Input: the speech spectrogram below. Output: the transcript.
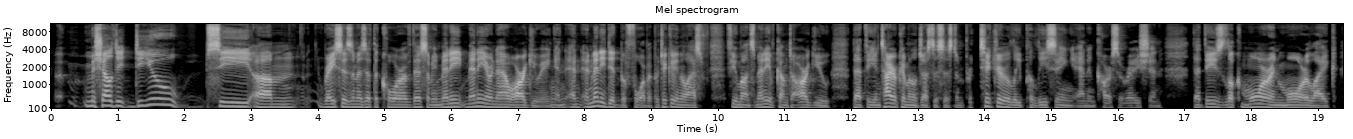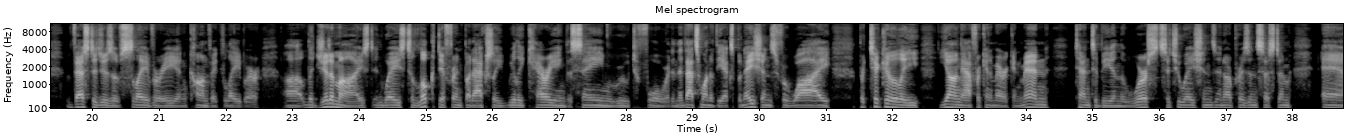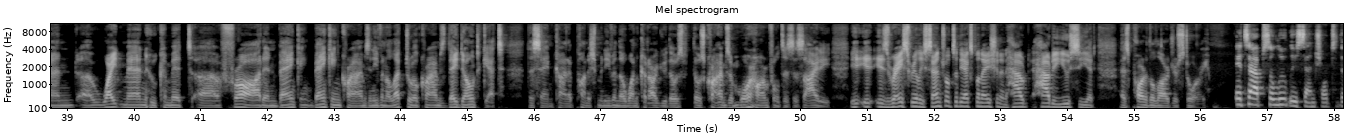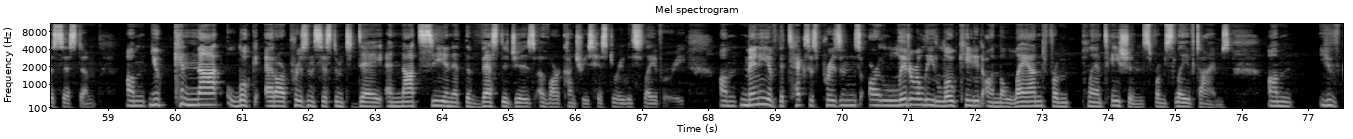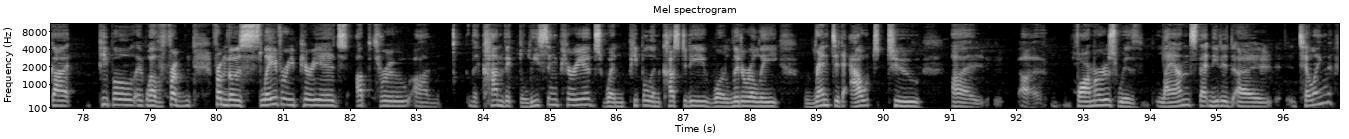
Uh, Michelle, do, do you see um, racism is at the core of this. I mean, many many are now arguing, and and and many did before, but particularly in the last few months, many have come to argue that the entire criminal justice system, particularly policing and incarceration, that these look more and more like vestiges of slavery and convict labor uh, legitimized in ways to look different, but actually really carrying the same route forward. And then that's one of the explanations for why, particularly young African American men, tend to be in the worst situations in our prison system and uh, white men who commit uh, fraud and banking banking crimes and even electoral crimes they don't get the same kind of punishment even though one could argue those those crimes are more harmful to society. Is race really central to the explanation and how how do you see it as part of the larger story? It's absolutely central to the system. Um, you cannot look at our prison system today and not see in it the vestiges of our country's history with slavery um, many of the Texas prisons are literally located on the land from plantations from slave times. Um, you've got people, well, from from those slavery periods up through um, the convict leasing periods when people in custody were literally rented out to uh, uh, farmers with lands that needed uh, tilling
